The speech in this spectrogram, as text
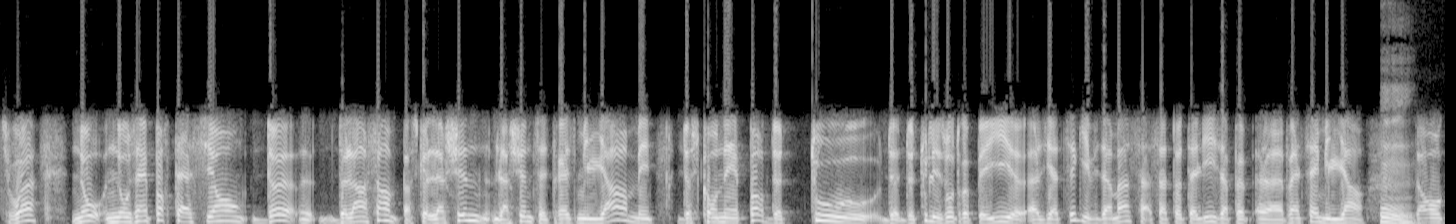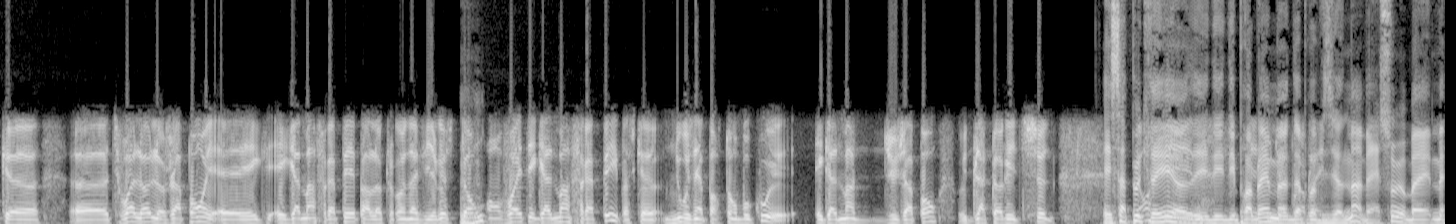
tu vois, nos, nos importations de, de l'ensemble, parce que la Chine, la Chine, c'est 13 milliards, mais de ce qu'on importe de de, tous les autres pays euh, asiatiques, évidemment, ça, totalise à peu 25 milliards. Hmm. Donc, euh, euh, tu vois, là, le Japon est, également frappé par le coronavirus. Donc, hmm. on va être également frappé parce que nous importons beaucoup également du Japon ou de la Corée du Sud. Et ça peut créer des, problèmes d'approvisionnement, bien sûr. Ben,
